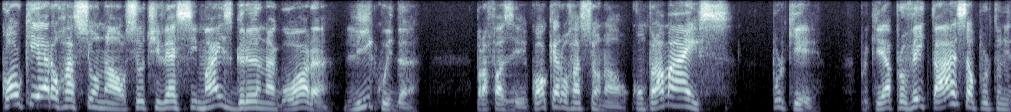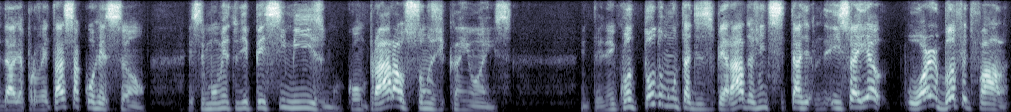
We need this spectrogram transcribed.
Qual que era o racional? Se eu tivesse mais grana agora, líquida, para fazer? Qual que era o racional? Comprar mais. Por quê? Porque aproveitar essa oportunidade, aproveitar essa correção, esse momento de pessimismo, comprar aos sons de canhões. Entendeu? Enquanto todo mundo está desesperado, a gente tá, isso aí é, o Warren Buffett fala,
